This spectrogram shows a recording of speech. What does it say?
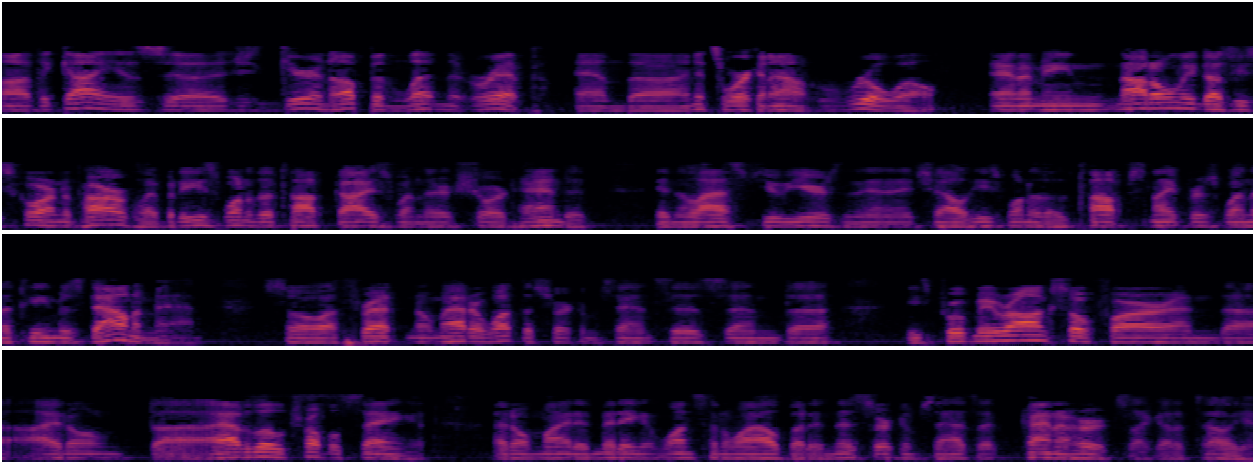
Uh, the guy is uh, just gearing up and letting it rip, and uh, and it's working out real well. And I mean, not only does he score on the power play, but he's one of the top guys when they're shorthanded. In the last few years in the NHL, he's one of the top snipers when the team is down a man. So a threat, no matter what the circumstances. And uh, he's proved me wrong so far, and uh, I don't. Uh, I have a little trouble saying it. I don't mind admitting it once in a while, but in this circumstance, it kind of hurts. I got to tell you.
